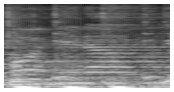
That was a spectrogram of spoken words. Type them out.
พอที่นาง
